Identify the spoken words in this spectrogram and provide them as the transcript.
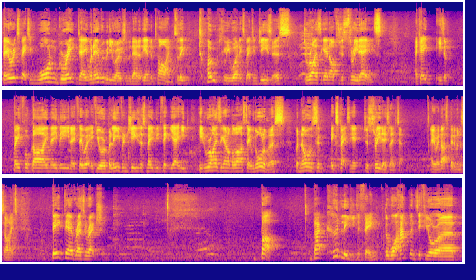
They were expecting one great day when everybody rose from the dead at the end of time. So they totally weren't expecting Jesus to rise again after just three days. Okay, he's a faithful guy, maybe. You know, if they were, if you were a believer in Jesus, maybe you'd think, yeah, he'd he'd rise again on the last day with all of us. But no one's expecting it just three days later. Anyway, that's a bit of an aside. Big day of resurrection. But that could lead you to think that what happens if you're a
